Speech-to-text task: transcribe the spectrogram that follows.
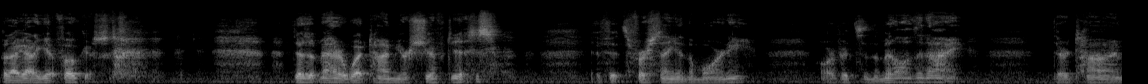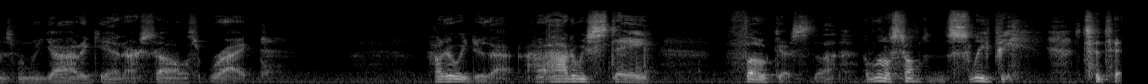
But I got to get focused. Doesn't matter what time your shift is, if it's first thing in the morning or if it's in the middle of the night. There are times when we got to get ourselves right. How do we do that? How, how do we stay focused? Uh, a little something sleepy today.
